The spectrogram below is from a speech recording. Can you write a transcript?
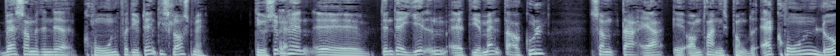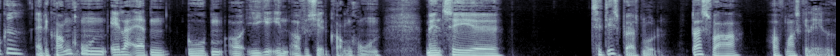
hvad så med den der krone? For det er jo den, de slås med. Det er jo simpelthen ja. øh, den der hjelm af diamanter og guld, som der er øh, omdrejningspunktet. Er kronen lukket? Er det kongekronen, eller er den åben og ikke en officiel kongekrone? Men til, øh, til det spørgsmål, der svarer hofmarskalatet.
